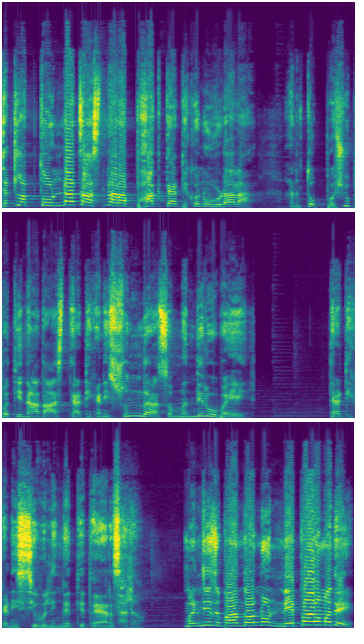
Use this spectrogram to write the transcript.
त्यातला तोंडाचा असणारा भाग त्या ठिकाणी उडाला आणि तो पशुपतीनाथ आज त्या ठिकाणी सुंदर असं मंदिर उभं आहे. त्या ठिकाणी शिवलिंग ते तयार झालं. म्हणजेच बांधवांनो नेपाळमध्ये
